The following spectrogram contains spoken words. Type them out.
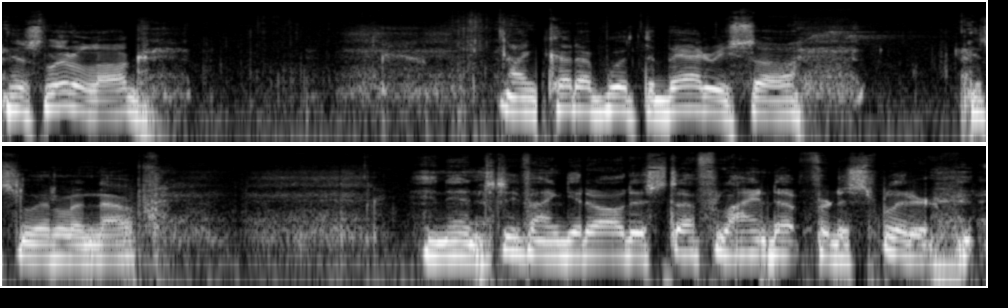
This little log I can cut up with the battery saw. It's little enough. And then see if I can get all this stuff lined up for the splitter.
